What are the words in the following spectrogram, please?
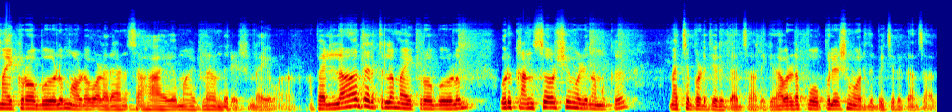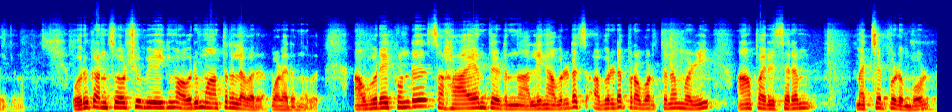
മൈക്രോബുകളും അവിടെ വളരാൻ സഹായകമായിട്ടുള്ള അന്തരീക്ഷം ഉണ്ടായി മാറണം അപ്പോൾ എല്ലാ തരത്തിലുള്ള മൈക്രോബുകളും ഒരു കൺസോർഷ്യം വഴി നമുക്ക് മെച്ചപ്പെടുത്തിയെടുക്കാൻ സാധിക്കുന്നു. അവരുടെ പോപ്പുലേഷൻ വർദ്ധിപ്പിച്ചെടുക്കാൻ സാധിക്കുന്നു. ഒരു കൺസോർഷ്യം ഉപയോഗിക്കുമ്പോൾ അവർ മാത്രമല്ല വളരുന്നത്. അവരെ കൊണ്ട് സഹായം തേടുന്ന അല്ലെങ്കിൽ അവരുടെ അവരുടെ പ്രവർത്തനം വഴി ആ പരിസരം മെച്ചപ്പെടുമ്പോൾ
